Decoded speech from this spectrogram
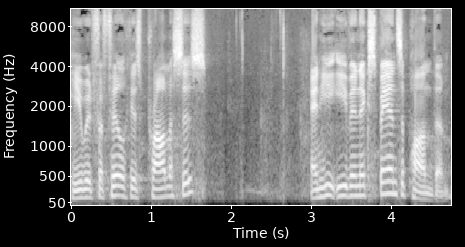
he would fulfill his promises, and he even expands upon them.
